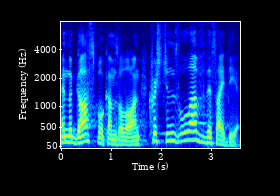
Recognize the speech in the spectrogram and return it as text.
and the gospel comes along, Christians love this idea.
